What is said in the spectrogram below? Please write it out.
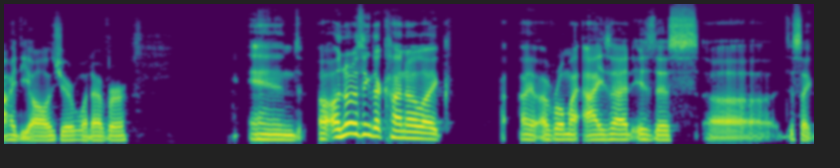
ideology or whatever. And uh, another thing that kind of like I, I roll my eyes at is this uh this like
